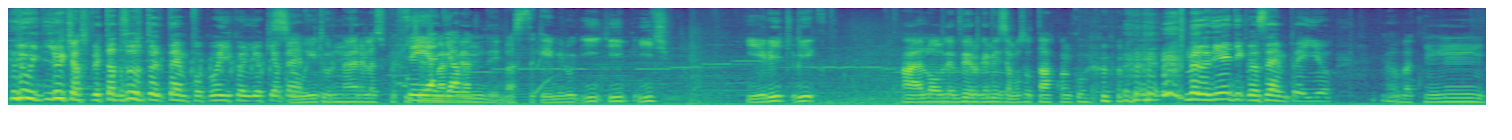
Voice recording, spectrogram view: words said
Lui, lui ci ha aspettato tutto il tempo qui con gli occhi Se vuoi aperti. tornare alla superficie Sì, del Mar andiamo. Grande, basta che mi lo i i i Ah, lol, è vero che noi siamo sott'acqua ancora. Me lo dimentico sempre io. Vabbè, con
